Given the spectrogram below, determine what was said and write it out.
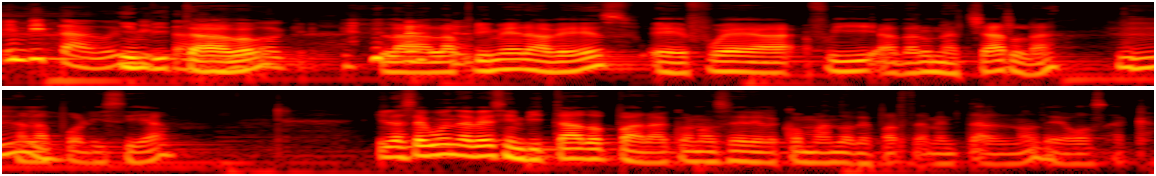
invitado, invitado. La, la primera vez eh, fue a- fui a dar una charla a la Mm. policía. Y la segunda vez invitado para conocer el comando departamental ¿no? de Osaka.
